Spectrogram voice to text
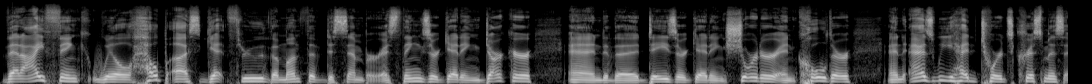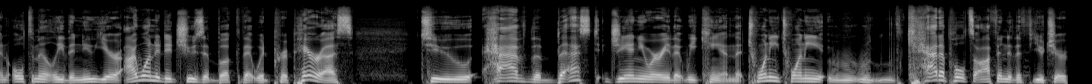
that I think will help us get through the month of December as things are getting darker and the days are getting shorter and colder. And as we head towards Christmas and ultimately the new year, I wanted to choose a book that would prepare us to have the best January that we can, that 2020 catapults off into the future.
